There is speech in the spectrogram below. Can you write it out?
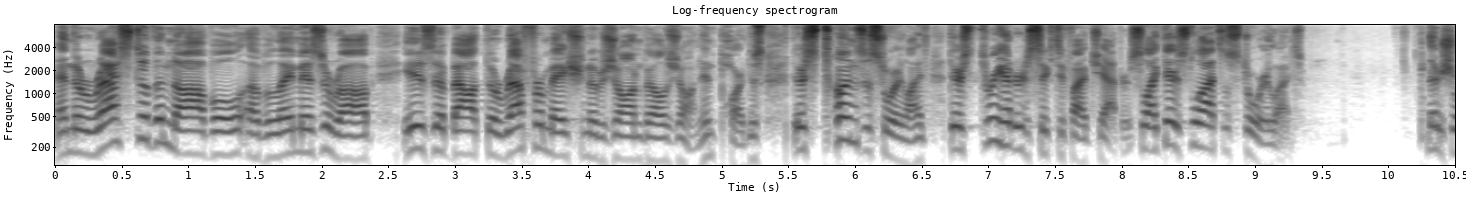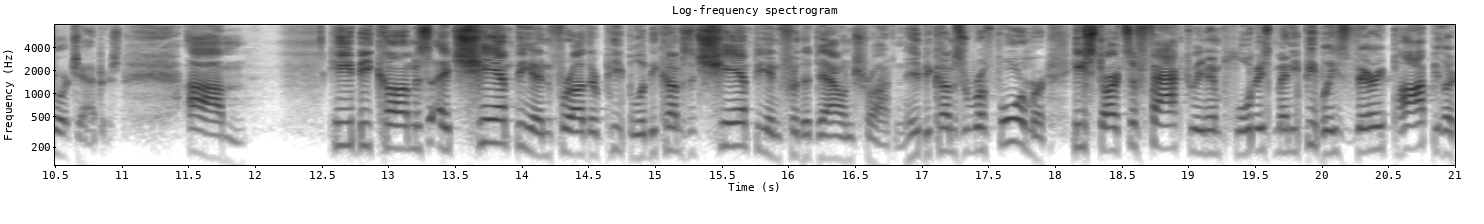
And the rest of the novel of Les Miserables is about the reformation of Jean Valjean, in part. There's, there's tons of storylines. There's 365 chapters. So, like, there's lots of storylines. They're short chapters. Um, he becomes a champion for other people. He becomes a champion for the downtrodden. He becomes a reformer. He starts a factory and employs many people. He's very popular.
